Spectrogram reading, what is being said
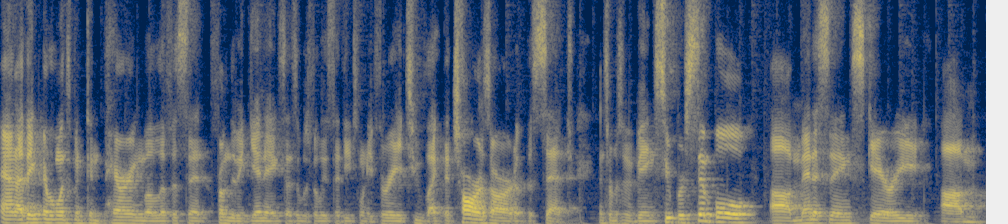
And I think everyone's been comparing Maleficent from the beginning since it was released at D23 to like the Charizard of the set in terms of it being super simple, uh, menacing, scary. Um,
